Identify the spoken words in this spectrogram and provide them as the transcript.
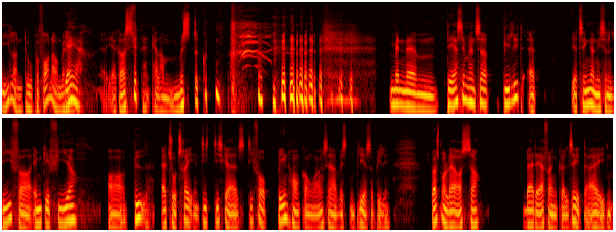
Elon, du er på fornavn med Ja, ja. Jeg kan også kalde ham Mr. Gutten. Men øhm, det er simpelthen så billigt, at jeg tænker, Nissan Leaf og MG4 og Byd A23, de, de, skal, altså, de får benhård konkurrence her, hvis den bliver så billig. Spørgsmålet er også så, hvad det er for en kvalitet, der er i den.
